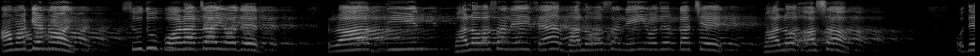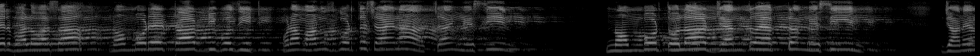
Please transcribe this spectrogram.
আমাকে নয়, শুধু পড়া চাই ওদের। রাত, দিন ভালোবাসা নেই, স্যার, ভালোবাসা নেই ওদের কাছে। ভালো আশা। ওদের ভালোবাসা নম্বরের টাপ ডিপোজিট। ওরা মানুষ করতে চায় না চাই মেশিন। নম্বর তোলার জ্যান্ত একটা মেশিন। জানেন,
